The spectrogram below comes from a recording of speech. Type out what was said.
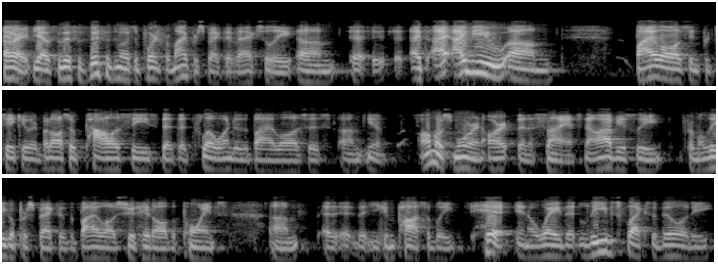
all right, yeah, so this is, this is the most important from my perspective, actually. Um, I, I, I view um, bylaws in particular, but also policies that, that flow under the bylaws as, um, you know, almost more an art than a science. Now, obviously, from a legal perspective, the bylaws should hit all the points um, uh, uh, that you can possibly hit in a way that leaves flexibility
